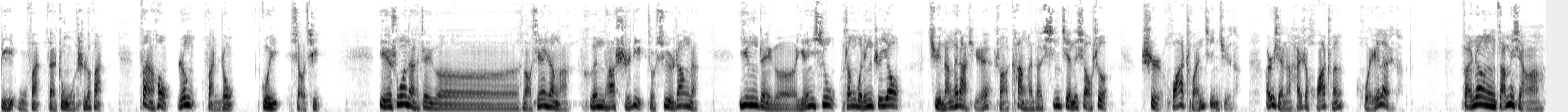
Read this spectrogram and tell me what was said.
比午饭，在中午吃了饭，饭后仍泛舟归小憩。也说呢，这个老先生啊，和他师弟就徐世章呢，应这个研修张伯苓之邀，去南开大学是吧？看看他新建的校舍，是划船进去的，而且呢，还是划船回来的。反正咱们想啊，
